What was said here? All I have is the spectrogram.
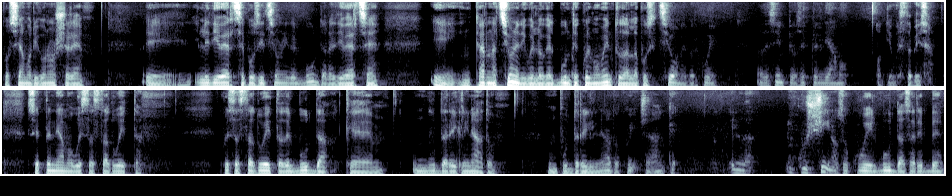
possiamo riconoscere eh, le diverse posizioni del Buddha, le diverse eh, incarnazioni di quello che è il Buddha in quel momento dalla posizione, per cui ad esempio se prendiamo oddio questa pesa se prendiamo questa statuetta questa statuetta del Buddha che è un Buddha reclinato. Un Buddha reclinato qui c'è anche il, cuscino su cui il Buddha sarebbe,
